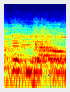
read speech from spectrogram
the know.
